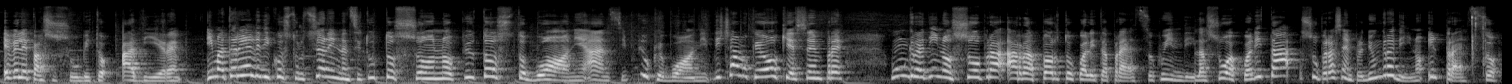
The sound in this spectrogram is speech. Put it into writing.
e ve le passo subito a dire. I materiali di costruzione innanzitutto sono piuttosto buoni, anzi più che buoni. Diciamo che Oki è sempre un gradino sopra al rapporto qualità-prezzo, quindi la sua qualità supera sempre di un gradino il prezzo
